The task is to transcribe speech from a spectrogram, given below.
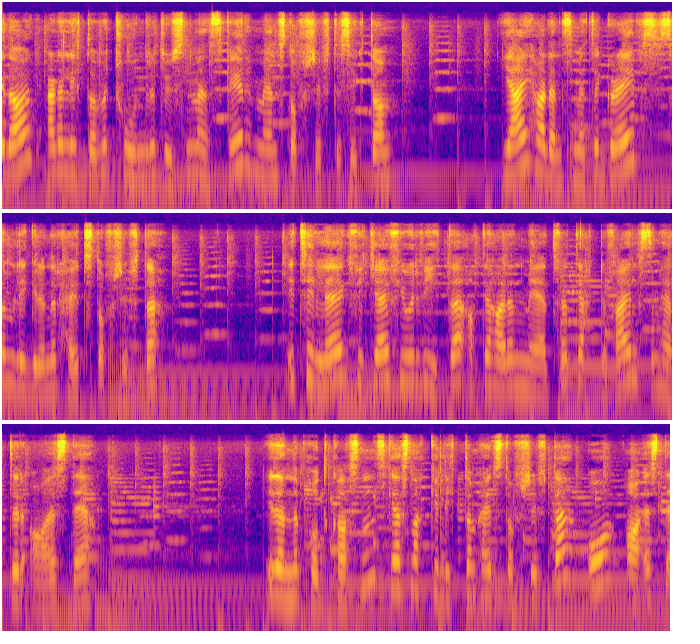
i dag er det litt over 200 000 mennesker med en stoffskiftesykdom. Jeg har den som heter Graves, som ligger under høyt stoffskifte. I tillegg fikk jeg i fjor vite at jeg har en medfødt hjertefeil som heter ASD. I denne podkasten skal jeg snakke litt om høyt stoffskifte og ASD.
